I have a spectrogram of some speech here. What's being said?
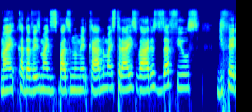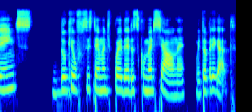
mais, cada vez mais espaço no mercado, mas traz vários desafios diferentes do que o sistema de poedeiras comercial, né? Muito obrigada.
